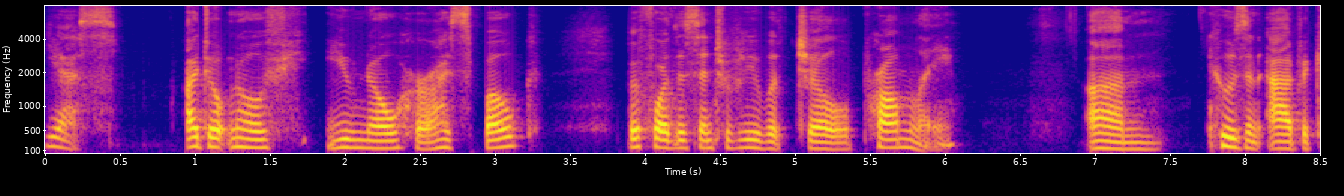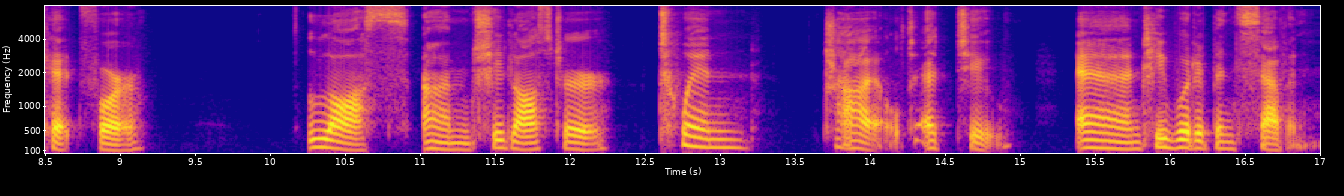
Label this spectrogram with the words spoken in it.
Yes, I don't know if you know her. I spoke before this interview with Jill Promley, um, who's an advocate for loss. Um, she lost her twin child at two, and he would have been seven.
